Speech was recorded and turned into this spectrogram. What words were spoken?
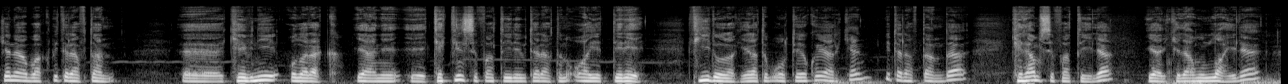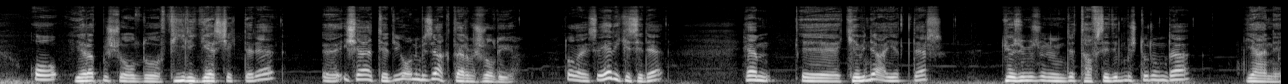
Cenab-ı Hak bir taraftan e, kevni olarak yani e, tekvin sıfatıyla bir taraftan o ayetleri fiil olarak yaratıp ortaya koyarken bir taraftan da kelam sıfatıyla yani kelamullah ile o yaratmış olduğu fiili gerçeklere e, işaret ediyor. Onu bize aktarmış oluyor. Dolayısıyla her ikisi de hem e, kevni ayetler gözümüzün önünde tafsir edilmiş durumda. Yani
